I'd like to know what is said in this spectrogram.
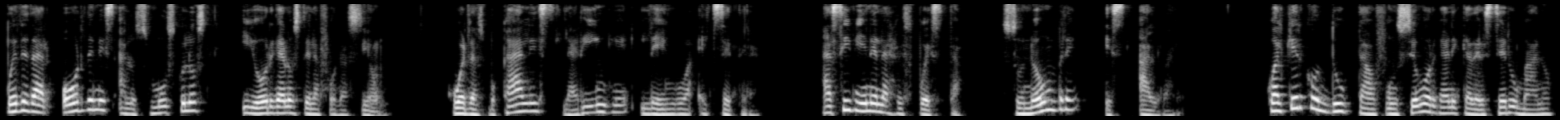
puede dar órdenes a los músculos y órganos de la fonación, cuerdas vocales, laringe, lengua, etc. Así viene la respuesta. Su nombre es Álvaro. Cualquier conducta o función orgánica del ser humano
